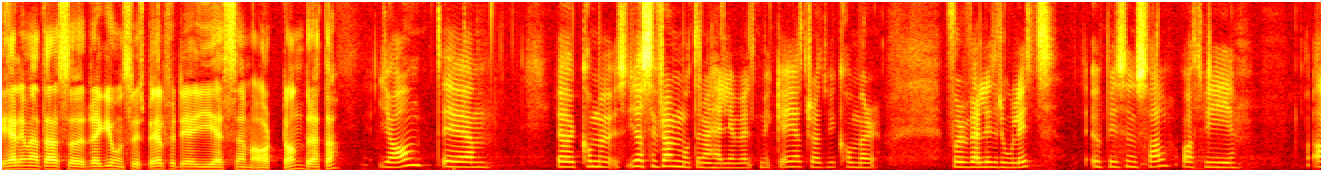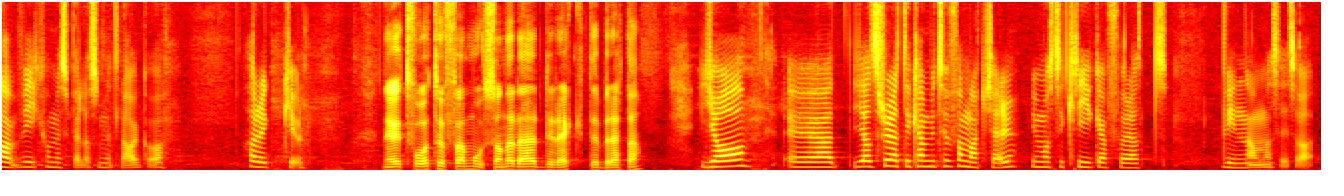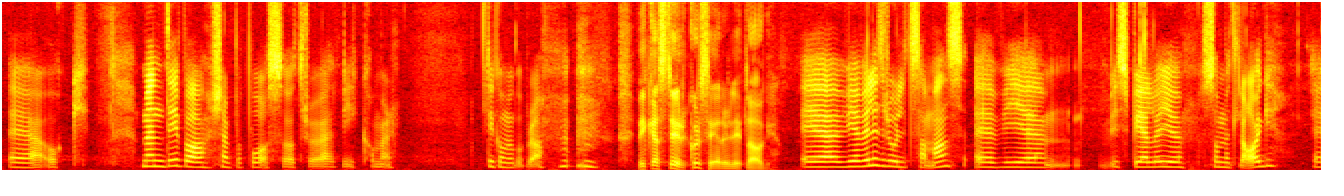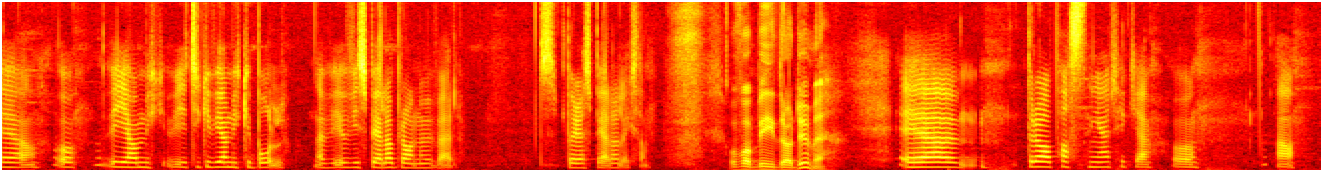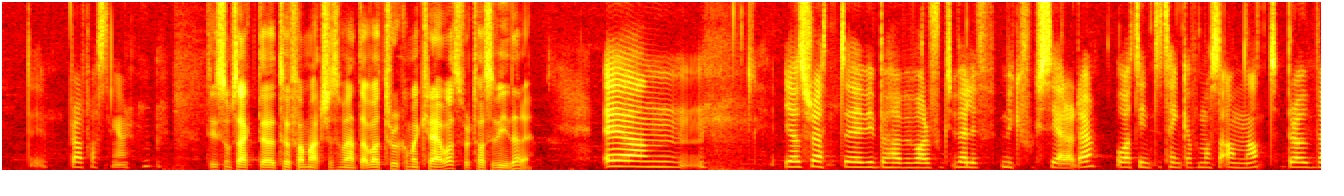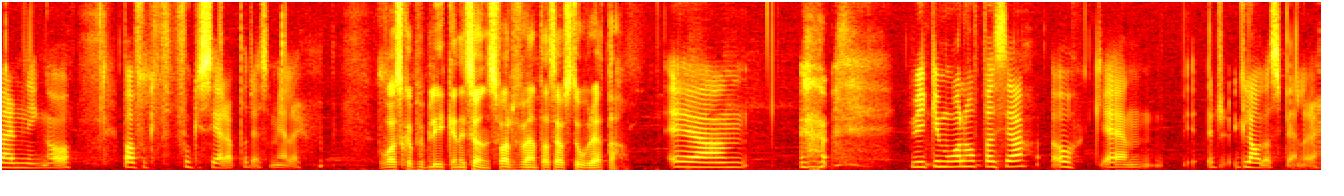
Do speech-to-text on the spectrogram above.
I helgen väntar alltså regionslutspel för DJSM 18. Berätta. Ja, det, jag, kommer, jag ser fram emot den här helgen väldigt mycket. Jag tror att vi kommer få det väldigt roligt uppe i Sundsvall och att vi, ja, vi kommer spela som ett lag och ha det kul. Ni har ju två tuffa motståndare där direkt. Berätta. Ja, eh, jag tror att det kan bli tuffa matcher. Vi måste kriga för att vinna om man säger så. Eh, och, men det är bara att kämpa på så tror jag att vi kommer, det kommer gå bra. Vilka styrkor ser du i ditt lag? Eh, vi har väldigt roligt tillsammans. Eh, vi, vi spelar ju som ett lag och vi, har mycket, vi tycker vi har mycket boll. När vi, vi spelar bra när vi väl börjar spela. Liksom. Och vad bidrar du med? Eh, bra passningar tycker jag. Och, ja, bra passningar. Det är som sagt eh, tuffa matcher som väntar. Vad tror du kommer krävas för att ta sig vidare? Um, jag tror att eh, vi behöver vara väldigt mycket fokuserade och att inte tänka på massa annat. Bra uppvärmning och bara fokusera på det som gäller. Och vad ska publiken i Sundsvall förvänta sig av Storvreta? Um, mycket mål hoppas jag och um, glada spelare.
